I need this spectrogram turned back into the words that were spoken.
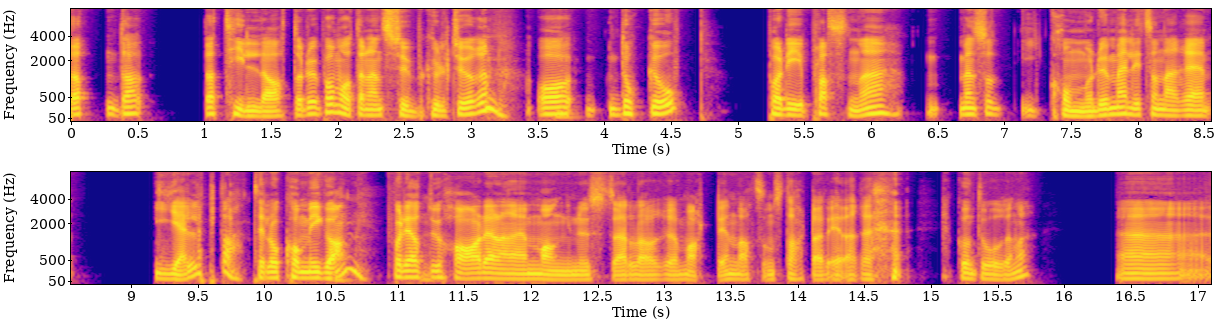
da, da, da tillater du på en måte den subkulturen å dukke opp på de plassene, men så kommer du med litt sånn derre hjelp da, til å komme i gang. Fordi at du har det der Magnus eller Martin da, som starta de der kontorene. Eh,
